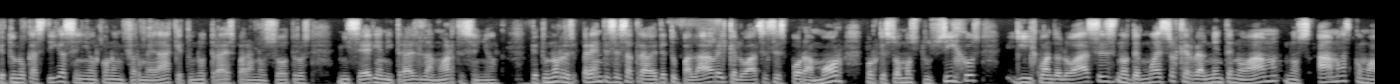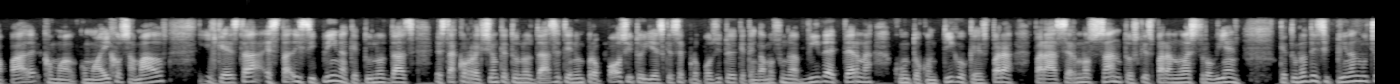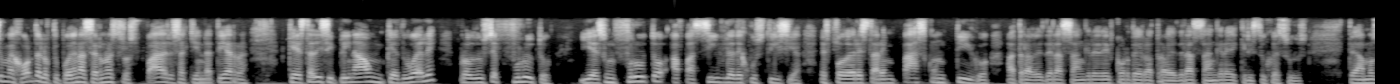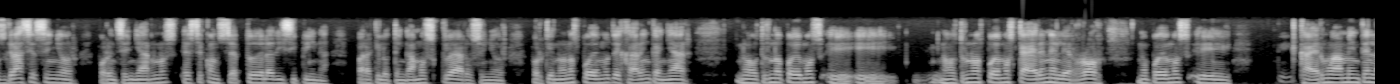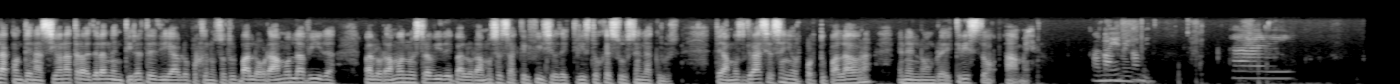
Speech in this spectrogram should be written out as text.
Que tú no castigas, Señor, con enfermedad, que tú no traes para nosotros miseria ni traes la muerte, Señor, que tú nos reprendes es a través de tu palabra y que lo haces es por amor, porque somos tus hijos y cuando lo haces nos demuestra que realmente nos ama, nos amas como a padre, como a, como a hijos amados y que esta, esta disciplina que tú nos das, esta corrección que tú nos das, tiene un propósito y es que ese propósito de que tengamos una vida eterna junto contigo, que es para, para hacernos santos, que es para nuestro bien, que tú nos disciplinas mucho mejor de lo que pueden hacer nuestros padres aquí en la tierra, que esta disciplina, aunque duele, produce fruto y es un fruto apacible de justicia, es poder estar en paz contigo a través de la sangre del Cordero, a través de la sangre de Cristo Jesús. Te damos gracias, Señor, por enseñarnos este concepto de la disciplina, para que lo tengamos claro, Señor, porque no nos podemos dejar engañar. Nosotros no podemos, eh, eh, nosotros no podemos caer en el error, no podemos eh, caer nuevamente en la condenación a través de las mentiras del diablo, porque nosotros valoramos la vida, valoramos nuestra vida y valoramos el sacrificio de Cristo Jesús en la cruz. Te damos gracias, Señor, por tu palabra, en el nombre de Cristo. Amén. Amén. Amén.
